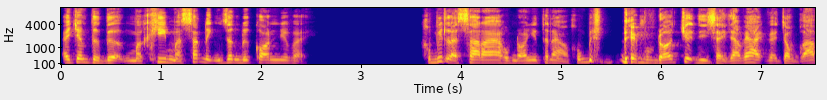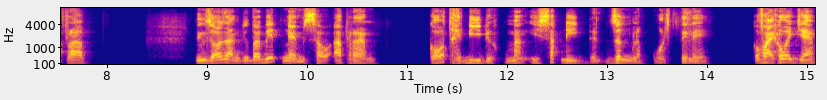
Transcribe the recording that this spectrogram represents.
anh em tưởng tượng mà khi mà xác định dâng đứa con như vậy, không biết là Sarah hôm đó như thế nào, không biết đêm hôm đó chuyện gì xảy ra với hai vợ chồng của Abraham nhưng rõ ràng chúng ta biết ngày hôm sau Abraham có thể đi được, mang Isaac đi để dâng làm của tế lễ. Có phải không anh chị em?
